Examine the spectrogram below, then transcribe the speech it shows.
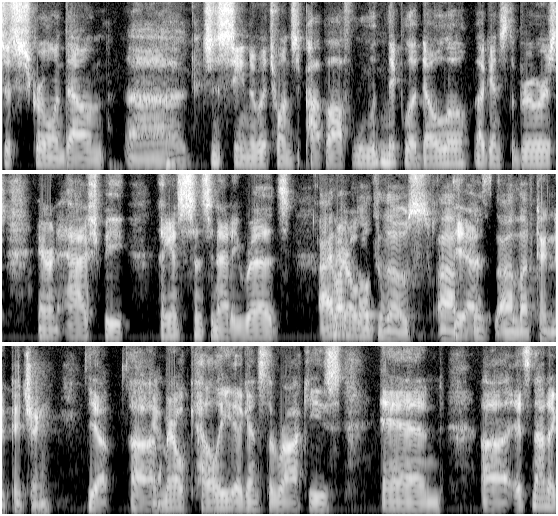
just scrolling down, uh, just seeing which ones pop off. Nick Lodolo against the Brewers, Aaron Ashby against Cincinnati Reds. I Merrill, like both of those uh, yeah. because uh, left-handed pitching. Yeah. Uh, yeah. Merrill Kelly against the Rockies. And uh, it's not a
